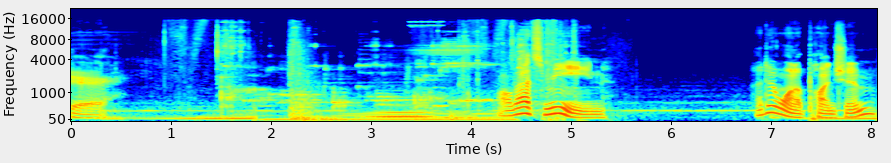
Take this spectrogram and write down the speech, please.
Sure. Oh, that's mean. I didn't want to punch him.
